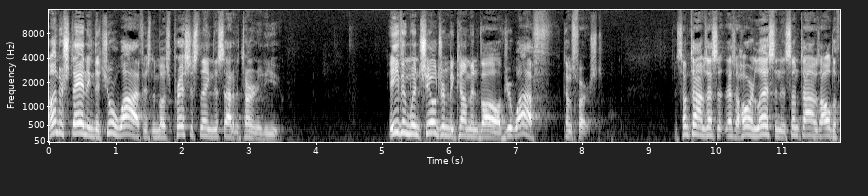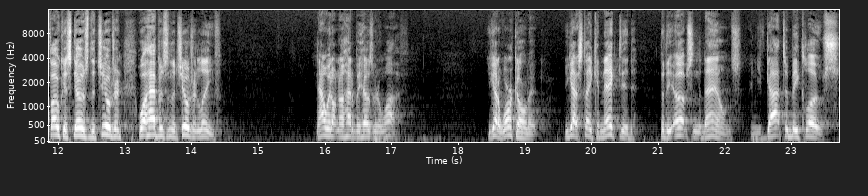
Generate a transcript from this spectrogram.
Understanding that your wife is the most precious thing this side of eternity to you. Even when children become involved, your wife comes first. And sometimes that's a, that's a hard lesson, and sometimes all the focus goes to the children. What happens when the children leave? Now we don't know how to be husband and wife. You got to work on it. You got to stay connected to the ups and the downs, and you've got to be close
